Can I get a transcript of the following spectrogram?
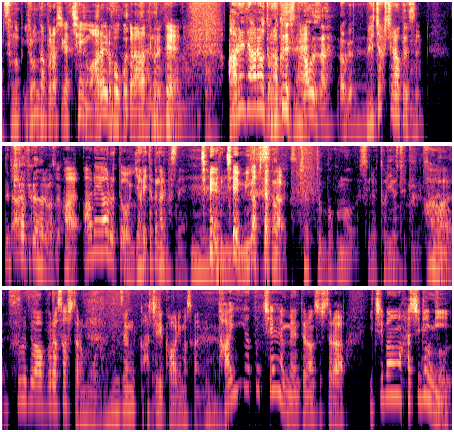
うそのいろんなブラシがチェーンをあらゆる方向から洗ってくれてあれで洗うと楽ですね。楽ですね。楽。めちゃくちゃ楽です。でピカピカになりますよ。はい、あれあるとやりたくなりますね。うん。チェーン、チェーン磨きたくなる。ちょっと僕もそれを取り寄せてみます、はい、それで油さしたらもう全然走り変わりますからね。タイヤとチェーンメンテナンスしたら一番走りに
